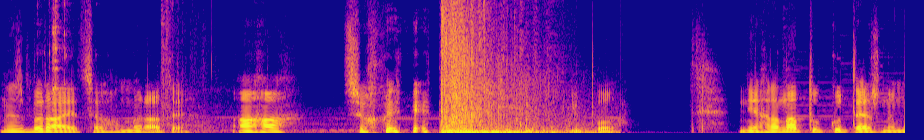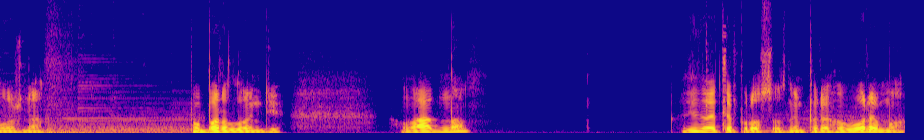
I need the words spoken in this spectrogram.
не збирається вмирати. Ага, сьогодні. І по. Ні, гранатку теж не можна. По Барлонді. Ладно. Тоді давайте просто з ним переговоримо.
